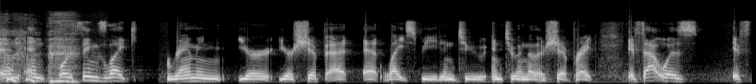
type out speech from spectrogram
and and or things like ramming your your ship at at light speed into into another ship. Right. If that was if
